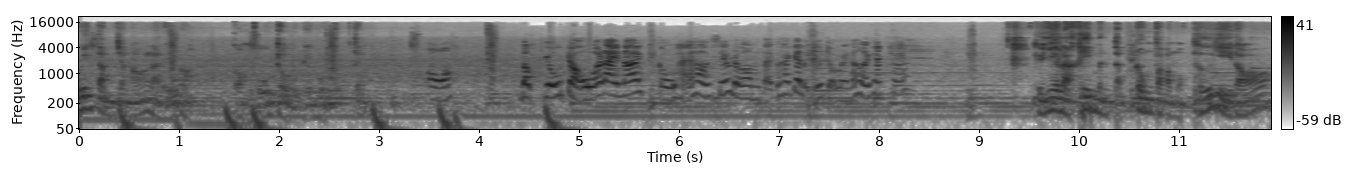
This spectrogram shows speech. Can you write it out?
quyết tâm cho nó là đủ rồi. Còn vũ trụ thì vũ trụ tính ủa? Luật vũ trụ ở đây nói cụ thể hơn xíu được không? Tại tôi thấy cái lực vũ trụ này nó hơi khác khác kiểu như là khi mình tập trung vào một thứ gì đó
